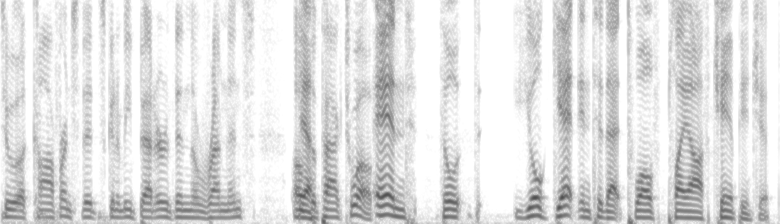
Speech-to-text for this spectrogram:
to a conference that's going to be better than the remnants of Yeah. the Pac-12. and the, you'll get into that 12 playoff championship.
